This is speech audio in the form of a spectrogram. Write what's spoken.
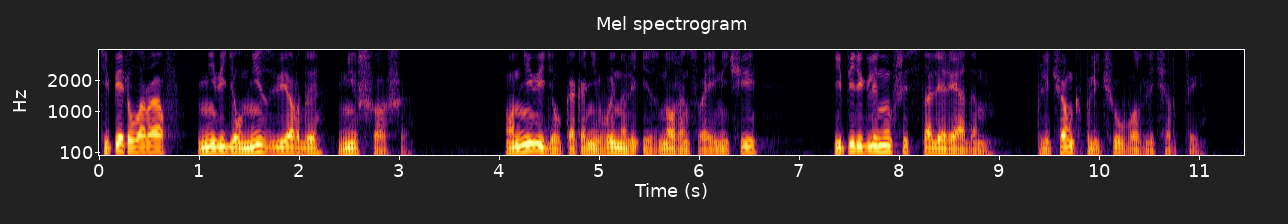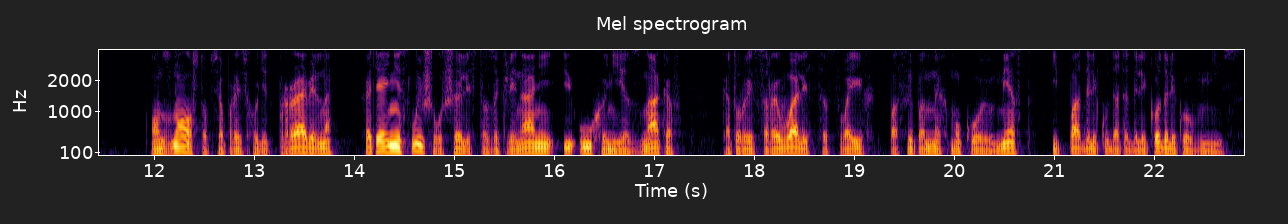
Теперь Лараф не видел ни Зверды, ни Шоши. Он не видел, как они вынули из ножен свои мечи и, переглянувшись, стали рядом, плечом к плечу возле черты. Он знал, что все происходит правильно, хотя и не слышал шелеста заклинаний и уханья знаков, которые срывались со своих посыпанных мукою мест и падали куда-то далеко-далеко вниз.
